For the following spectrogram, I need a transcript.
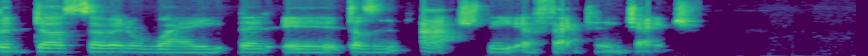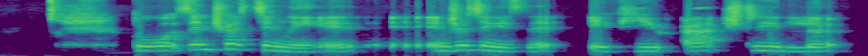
but does so in a way that it doesn't actually affect any change. But what's interestingly it, interesting is that if you actually look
